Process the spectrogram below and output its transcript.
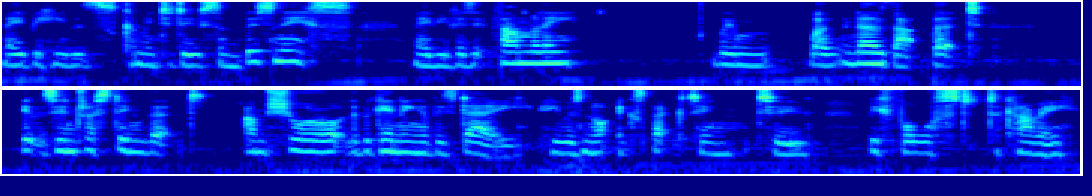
Maybe he was coming to do some business, maybe visit family. We won't know that, but it was interesting that I'm sure at the beginning of his day he was not expecting to be forced to carry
